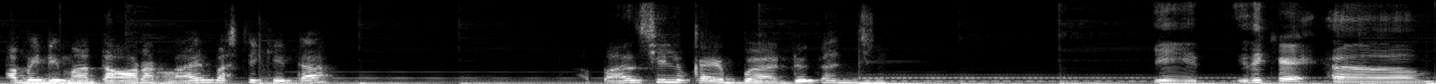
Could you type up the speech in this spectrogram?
tapi di mata orang lain pasti kita apaan sih lu kayak badut anjing ya itu kayak em,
